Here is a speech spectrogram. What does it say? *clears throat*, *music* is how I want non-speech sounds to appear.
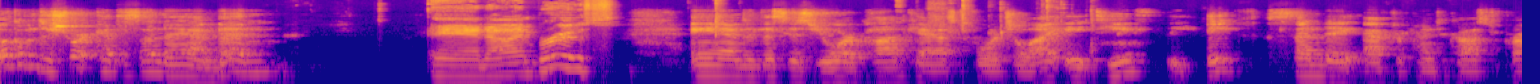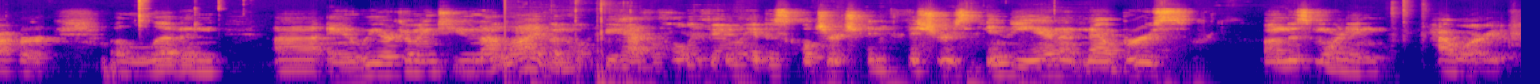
Welcome to Shortcut to Sunday. I'm Ben. And I'm Bruce. And this is your podcast for July 18th, the eighth Sunday after Pentecost proper 11. Uh, and we are coming to you not live on behalf of Holy Family Episcopal Church in Fishers, Indiana. Now, Bruce, on this morning, how are you?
